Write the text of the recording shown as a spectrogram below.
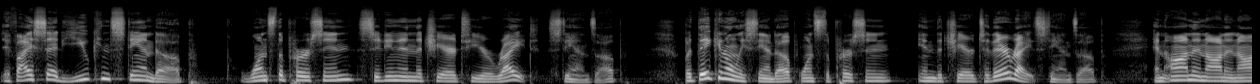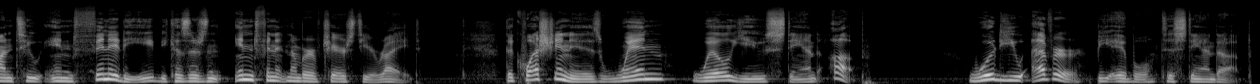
if I said you can stand up once the person sitting in the chair to your right stands up, but they can only stand up once the person in the chair to their right stands up, and on and on and on to infinity because there's an infinite number of chairs to your right. The question is when will you stand up? Would you ever be able to stand up?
